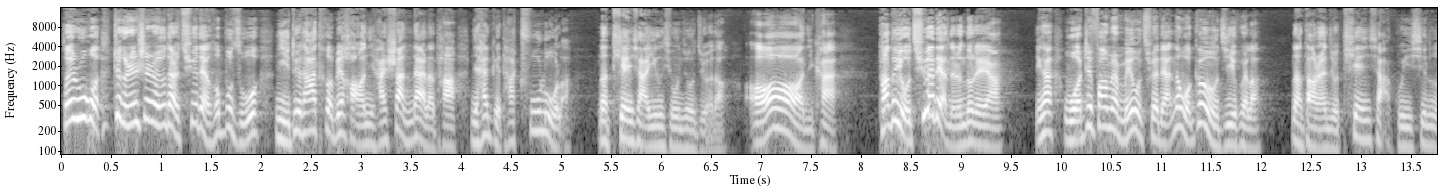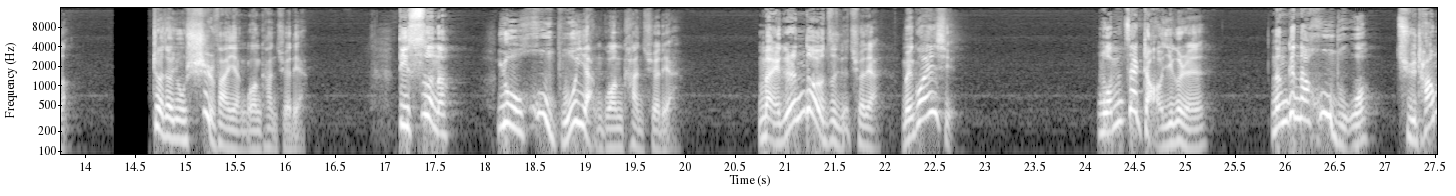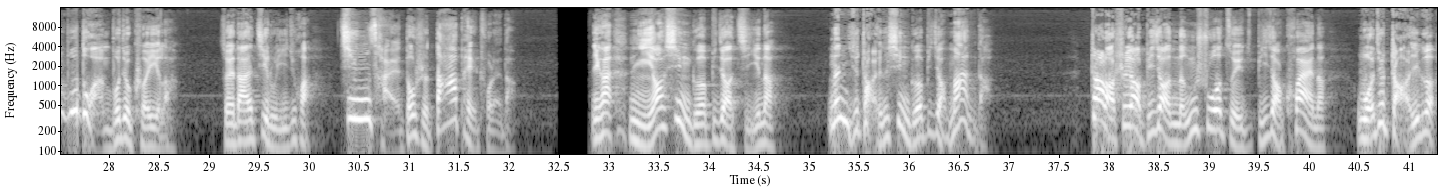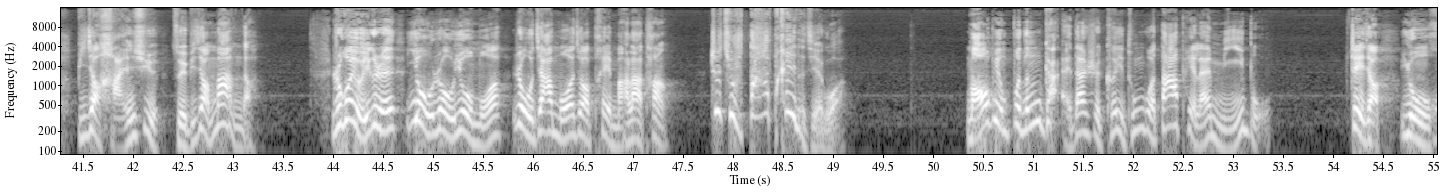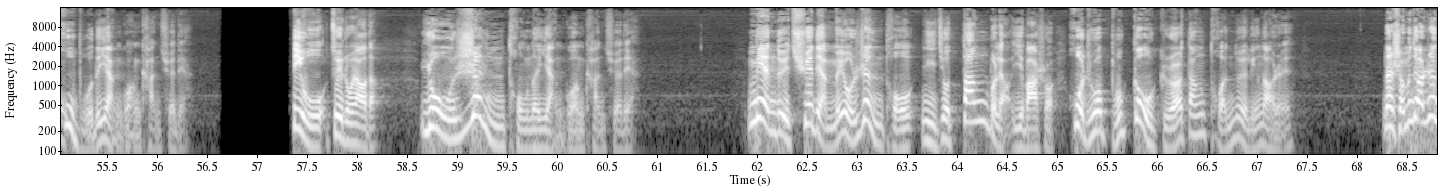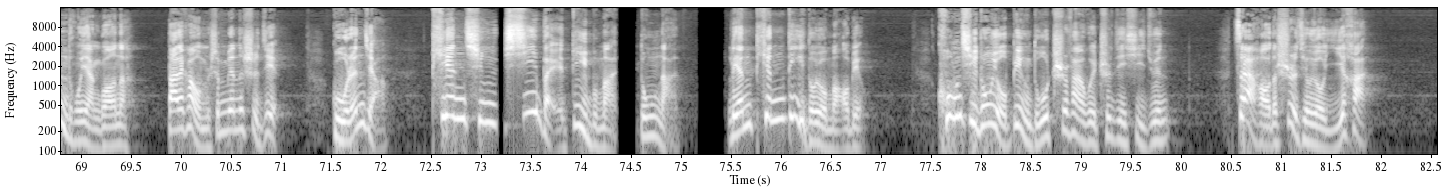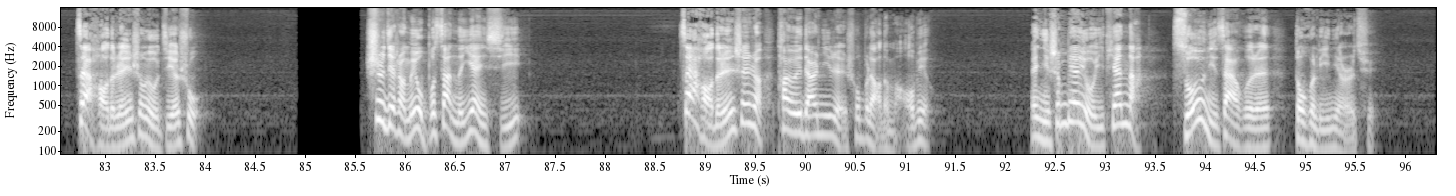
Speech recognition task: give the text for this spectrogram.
所以，如果这个人身上有点缺点和不足，你对他特别好，你还善待了他，你还给他出路了，那天下英雄就觉得，哦，你看他对有缺点的人都这样，你看我这方面没有缺点，那我更有机会了。那当然就天下归心了，这叫用示范眼光看缺点。第四呢，用互补眼光看缺点。每个人都有自己的缺点，没关系。我们再找一个人，能跟他互补，取长补短不就可以了？所以大家记住一句话：精彩都是搭配出来的。你看，你要性格比较急呢，那你就找一个性格比较慢的。赵老师要比较能说，嘴比较快呢。我就找一个比较含蓄、嘴比较慢的。如果有一个人又肉又馍，肉夹馍就要配麻辣烫，这就是搭配的结果。毛病不能改，但是可以通过搭配来弥补，这叫用互补的眼光看缺点。第五，最重要的，用认同的眼光看缺点。面对缺点没有认同，你就当不了一把手，或者说不够格当团队领导人。那什么叫认同眼光呢？大家看我们身边的世界，古人讲“天清西北，地不满东南”，连天地都有毛病，空气中有病毒，吃饭会吃进细菌，再好的事情有遗憾，再好的人生有结束。世界上没有不散的宴席，再好的人身上他有一点你忍受不了的毛病，哎，你身边有一天呐，所有你在乎的人都会离你而去，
